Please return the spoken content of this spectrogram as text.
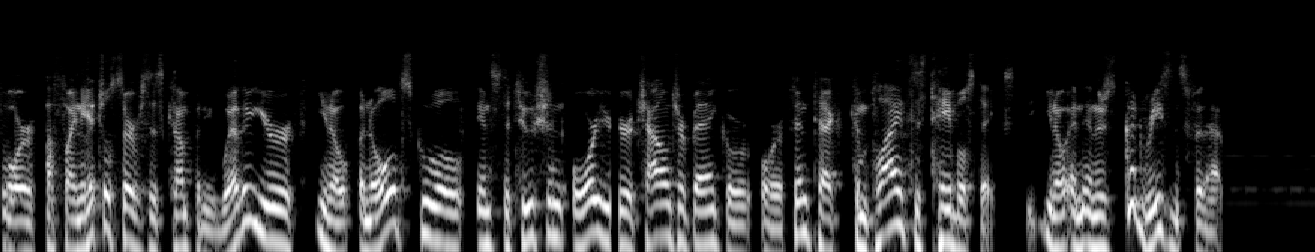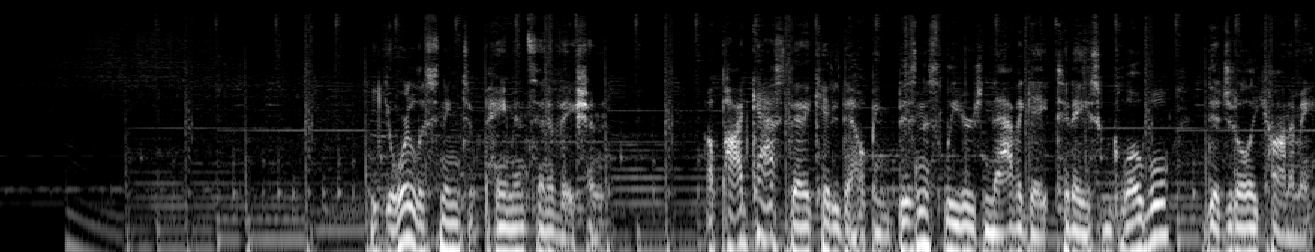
for a financial services company, whether you're, you know, an old school institution or you're a challenger bank or, or a fintech, compliance is table stakes, you know, and, and there's good reasons for that. You're listening to Payments Innovation, a podcast dedicated to helping business leaders navigate today's global digital economy.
